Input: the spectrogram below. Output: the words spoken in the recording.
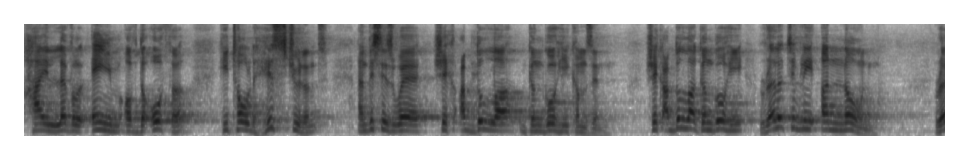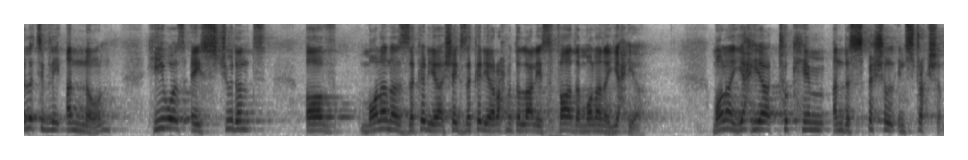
high level aim of the author. He told his student and this is where Sheikh Abdullah Gangohi comes in. Sheikh Abdullah Gangohi, relatively unknown, relatively unknown, he was a student of Maulana Zakaria, Sheikh Zakaria Rahmatullah father, Maulana Yahya. Maulana Yahya took him under special instruction,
